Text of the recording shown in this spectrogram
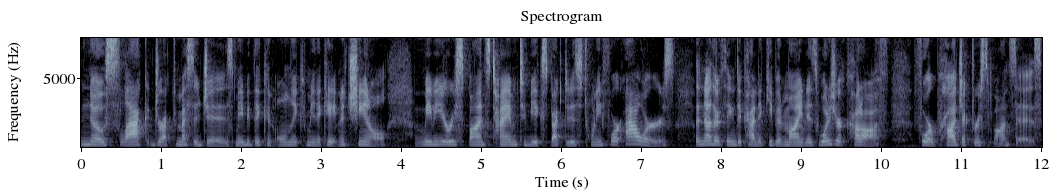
no Slack direct messages. Maybe they can only communicate in a channel. Maybe your response time to be expected is 24 hours. Another thing to kind of keep in mind is what is your cutoff for project responses?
